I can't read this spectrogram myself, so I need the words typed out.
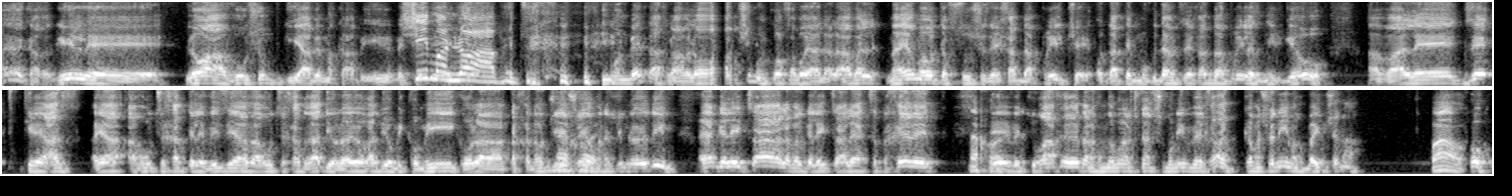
אה, כרגיל, אה, לא אהבו שום פגיעה במכבי. שמעון לא אהב את זה. שמעון בטח, לא, אבל לא רק שמעון, כל חברי ההנהלה, אבל מהר מאוד תפסו שזה 1 באפריל, כשהודעתם מוקדם שזה 1 באפריל אז נרגעו. אבל אה, זה, תראה, אז היה ערוץ אחד טלוויזיה וערוץ אחד רדיו, לא היה רדיו מקומי, כל התחנות שיש נכון. היום, אנשים לא יודעים. היה גלי צה"ל, אבל גלי צה"ל היה קצת אחרת. נכון. אה, בצורה אחרת, אנחנו מדברים על שנת 81, כמה שנים? 40 שנה. וואו.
